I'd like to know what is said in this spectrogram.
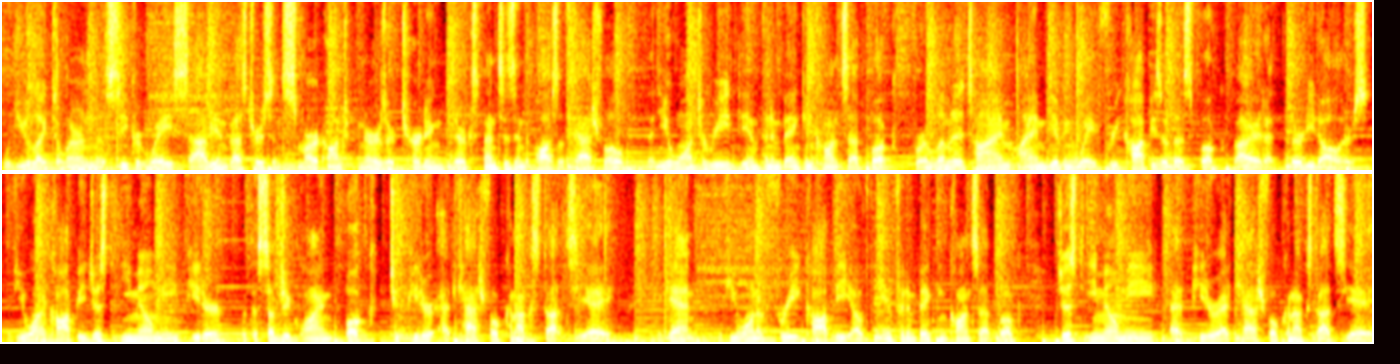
Would you like to learn the secret way savvy investors and smart entrepreneurs are turning their expenses into positive cash flow? Then you want to read the Infinite Banking Concept book. For a limited time, I am giving away free copies of this book valued at $30. If you want a copy, just email me, Peter, with the subject line book to peter at cashflowcanucks.ca. Again, if you want a free copy of the Infinite Banking Concept book, just email me at peter at cashflowcanucks.ca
